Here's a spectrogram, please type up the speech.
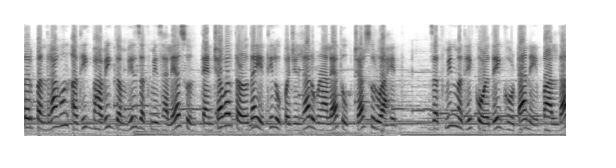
तर पंधराहून अधिक भाविक गंभीर जखमी झाले असून त्यांच्यावर तळोदा येथील उपजिल्हा रुग्णालयात उपचार सुरू आहेत. जखमींमध्ये कोळदे घोटाने बालदा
